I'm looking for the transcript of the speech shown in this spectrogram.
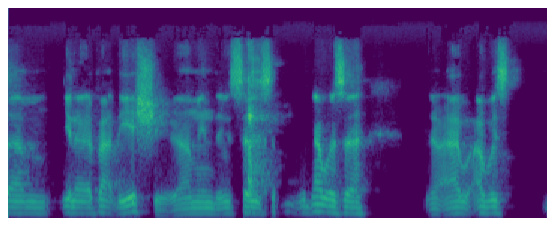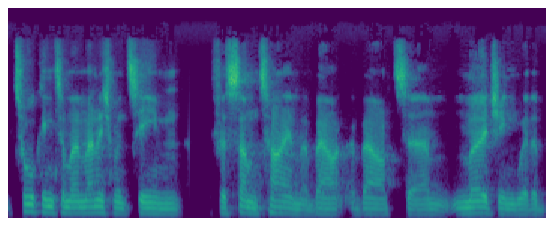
um, you know about the issue. I mean, so, so that was a. I, I was talking to my management team for some time about about um, merging with a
